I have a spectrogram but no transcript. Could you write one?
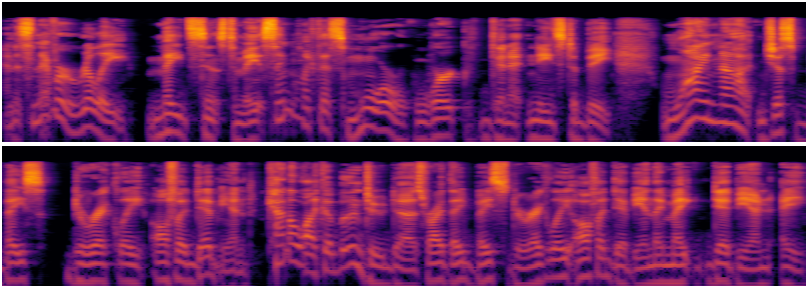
And it's never really made sense to me. It seemed like that's more work than it needs to be. Why not just base directly off of Debian? Kind of like Ubuntu does, right? They base directly off of Debian. They make Debian a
